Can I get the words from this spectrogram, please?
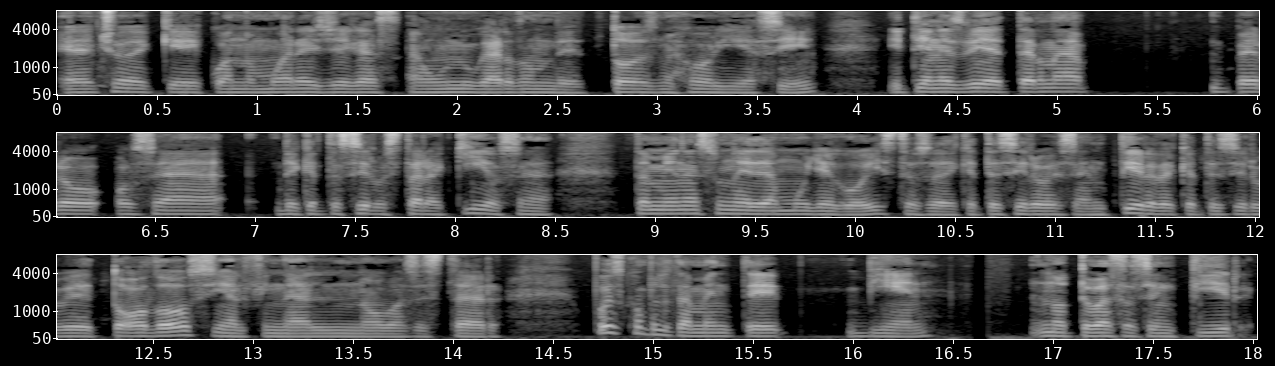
el hecho de que cuando mueres llegas a un lugar donde todo es mejor y así y tienes vida eterna, pero o sea, ¿de qué te sirve estar aquí? O sea, también es una idea muy egoísta, o sea, ¿de qué te sirve sentir? ¿De qué te sirve todo si al final no vas a estar pues completamente bien? No te vas a sentir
